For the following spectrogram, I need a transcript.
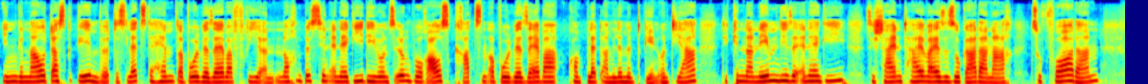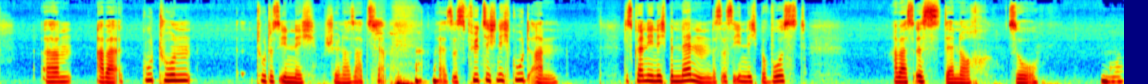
ihnen genau das gegeben wird. Das letzte Hemd, obwohl wir selber frieren. Noch ein bisschen Energie, die wir uns irgendwo rauskratzen, obwohl wir selber komplett am Limit gehen. Und ja, die Kinder nehmen diese Energie. Sie scheinen teilweise sogar danach zu fordern. Ähm, aber gut tun tut es ihnen nicht. Schöner Satz, ja. Also es fühlt sich nicht gut an. Das können die nicht benennen. Das ist ihnen nicht bewusst. Aber es ist dennoch so. Ja.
